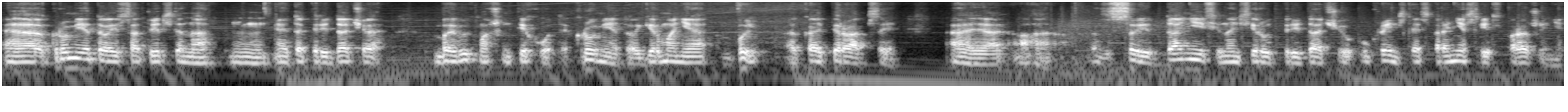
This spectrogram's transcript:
Э, Кроме этого, и, соответственно, м, это передача боевых машин пехоты. Кроме этого, Германия в э, кооперации э, а, с Данией финансирует передачу украинской стороне средств поражения.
